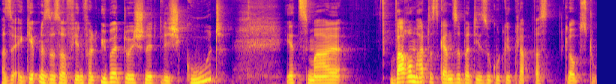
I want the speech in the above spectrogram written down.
Also Ergebnis ist auf jeden Fall überdurchschnittlich gut. Jetzt mal Warum hat das Ganze bei dir so gut geklappt? Was glaubst du?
